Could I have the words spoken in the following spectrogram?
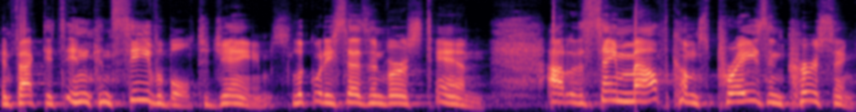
In fact, it's inconceivable to James. Look what he says in verse 10 Out of the same mouth comes praise and cursing.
